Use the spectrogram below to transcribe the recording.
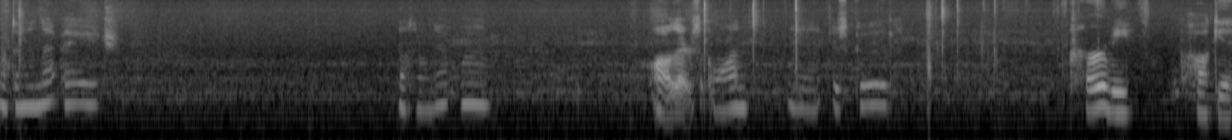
Nothing on that page. Nothing on that one. Oh, there's the one. Mm, it's good. Kirby Puckett.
